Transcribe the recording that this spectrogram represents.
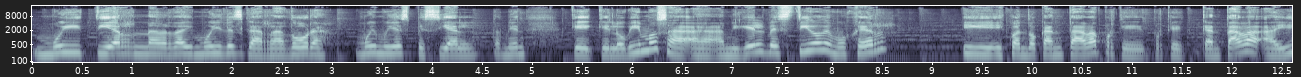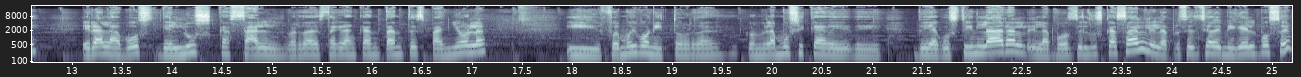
muy tierna, ¿verdad? Y muy desgarradora, muy, muy especial también, que, que lo vimos a, a, Miguel vestido de mujer y, y cuando cantaba, porque, porque cantaba ahí, era la voz de Luz Casal, ¿verdad? Esta gran cantante española. Y fue muy bonito, ¿verdad? Con la música de, de, de Agustín Lara, la voz de Luz Casal y la presencia de Miguel Bosé.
